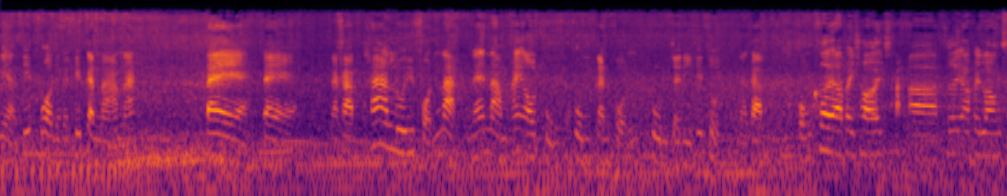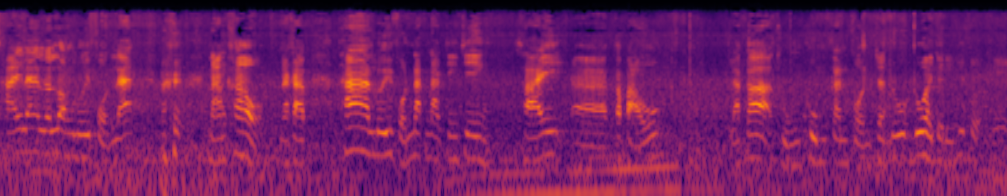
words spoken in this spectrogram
เนี่ยซิปบนเนี่ยเป็นซิปกันน้ำนะ แต่แต่นะครับถ้าลุยฝนหนักแนะนำให้เอาถุงคลุมกันฝนคลุมจะดีที่สุดนะครับ ผมเคยเอาไปชอยเอเคยเอาไปลองใช้แล้วแล้วลองลุยฝนแล้วน้ำเข้านะครับ ถ้าลุยฝนหนักๆจริง ๆ ใช้กระเป๋า แล้วก็ถุงคลุมกันฝนจะด้วยจะดีที่สุดนี่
